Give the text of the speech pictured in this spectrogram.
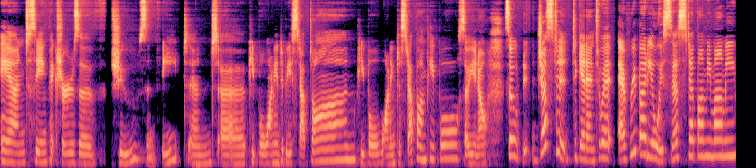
and seeing pictures of shoes and feet and uh, people wanting to be stepped on, people wanting to step on people. So, you know, so just to, to get into it, everybody always says, step on me, mommy.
